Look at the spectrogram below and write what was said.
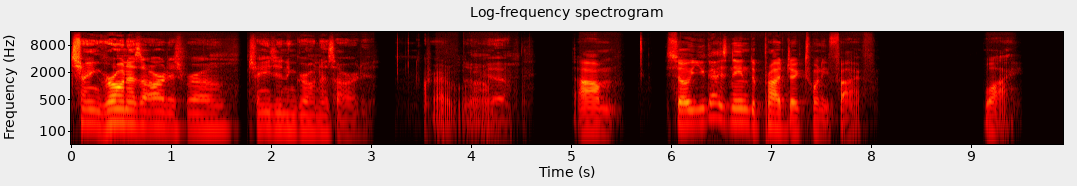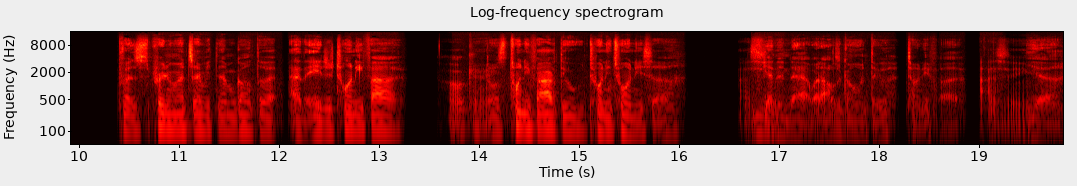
Change growing as an artist, bro. Changing and growing as an artist. Incredible. Bro. yeah. Um, so you guys named the project 25. Why? Because pretty much everything I'm going through at, at the age of 25. Okay. It was 25 through 2020, so I I'm see. Getting that what I was going through at 25. I see. Yeah,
